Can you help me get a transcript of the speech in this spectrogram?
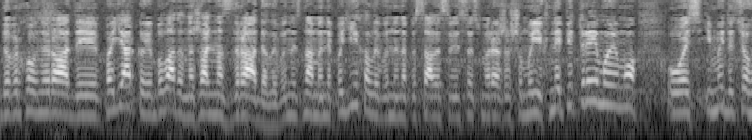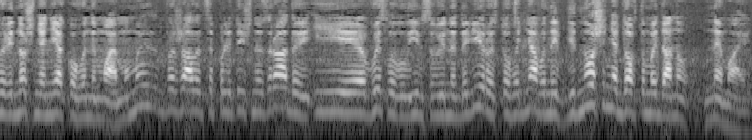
до Верховної Ради. Поярков і Балата, на жаль, нас зрадили. Вони з нами не поїхали. Вони написали свої соцмережі, що ми їх не підтримуємо. Ось і ми до цього відношення ніякого не маємо. Ми вважали це політичною зрадою і висловили їм свою недовіру. З того дня вони відношення до автомайдану не мають.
